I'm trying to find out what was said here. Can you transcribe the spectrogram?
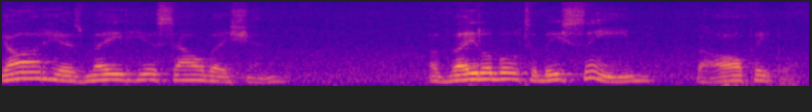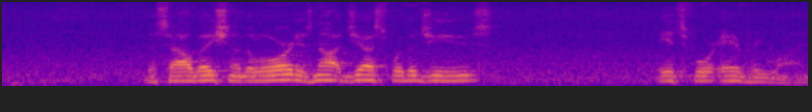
God has made his salvation available to be seen by all people. The salvation of the Lord is not just for the Jews, it's for everyone.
